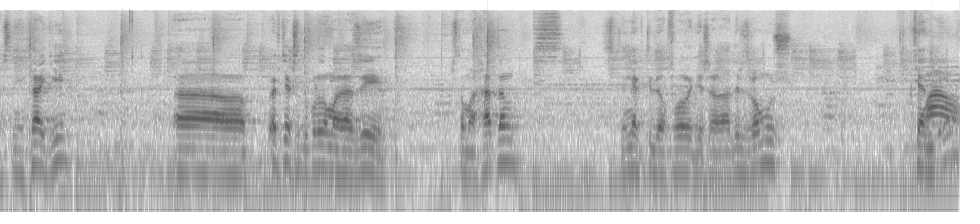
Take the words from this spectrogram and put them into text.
ε, στην Ιθάκη. Ε, Έφτιαξα το πρώτο μαγαζί στο Μαχάταν, στην έκτη λεωφόρο και 43 δρόμους. Wow, Κέντρο,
